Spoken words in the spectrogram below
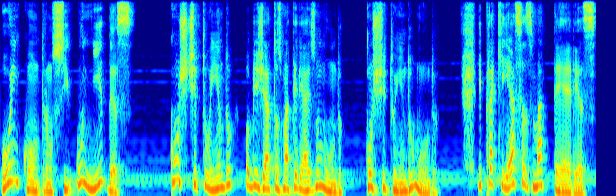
ou encontram-se unidas, constituindo objetos materiais no mundo, constituindo o mundo. E para que essas matérias,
